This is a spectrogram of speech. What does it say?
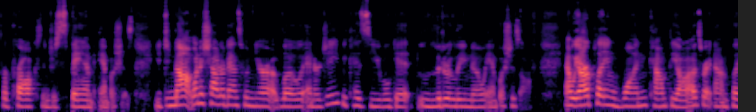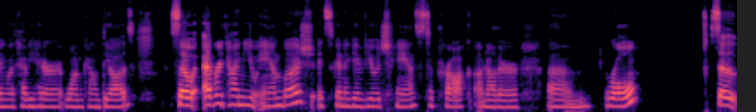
for procs and just spam ambushes. You do not want to shadow dance when you're at low energy because you will get literally no ambushes off. Now we are playing one count the odds. Right now I'm playing with heavy hitter one count the odds. So every time you ambush, it's going to give you a chance to proc another um, roll. So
